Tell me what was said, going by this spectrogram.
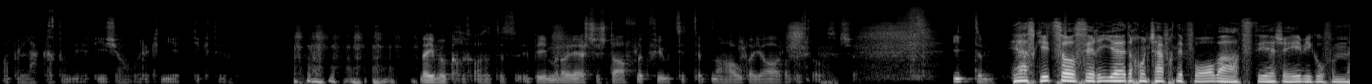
Aber leck du mir, die ist ja auch genietig. Nein, wirklich. Also das, ich bin immer noch in der ersten Staffel gefühlt seit einem halben Jahr oder so. Das ist, Item. Ja, es gibt so Serien, da kommst du einfach nicht vorwärts. Die hast du ewig auf dem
